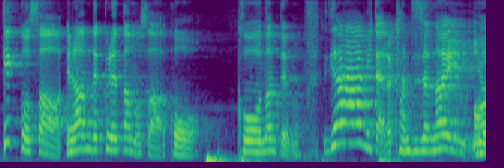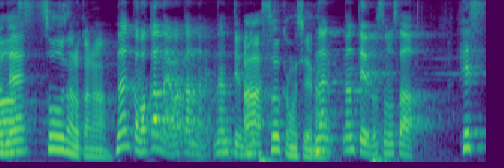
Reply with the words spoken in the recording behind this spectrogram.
結構さ、選んでくれたのさ、こう、こう、なんていうの？ガーみたいな感じじゃないよあねー。そうなのかな？なんかわかんないわかんない。なんていうの？あー、そうかもしれな。ないんなんていうの？そのさ、フェス、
